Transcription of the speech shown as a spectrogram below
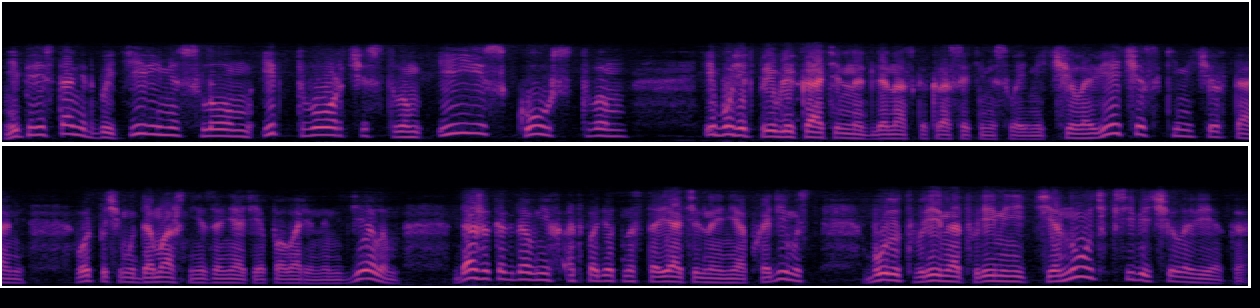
не перестанет быть и ремеслом, и творчеством, и искусством, и будет привлекательна для нас как раз этими своими человеческими чертами. Вот почему домашние занятия поваренным делом, даже когда в них отпадет настоятельная необходимость, будут время от времени тянуть к себе человека,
